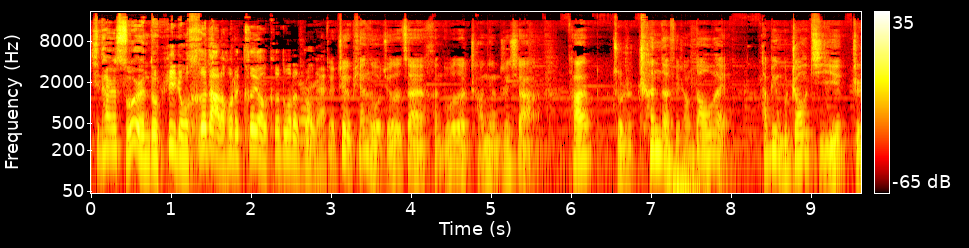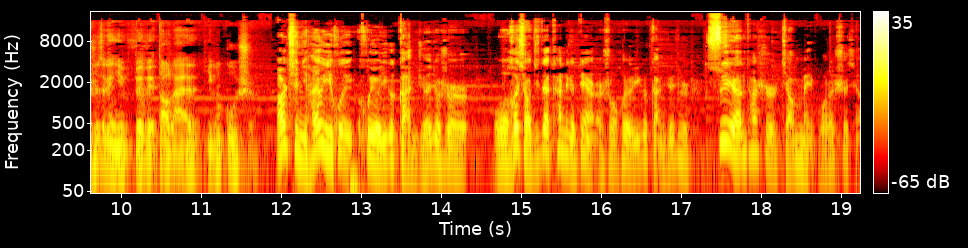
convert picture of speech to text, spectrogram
其他人所有人都是一种喝大了或者嗑药嗑多的状态。对这个片子，我觉得在很多的场景之下，他就是撑的非常到位，他并不着急，只是在给你娓娓道来一个故事。而且你还有一会会有一个感觉，就是我和小吉在看这个电影的时候，会有一个感觉，就是虽然它是讲美国的事情，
